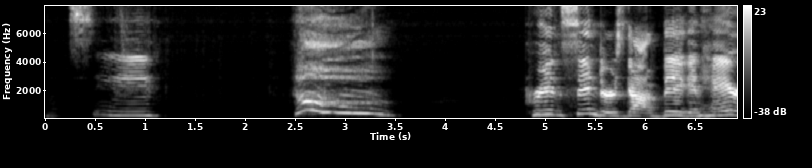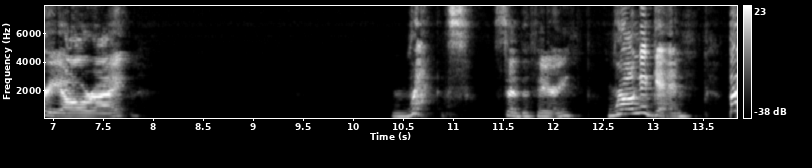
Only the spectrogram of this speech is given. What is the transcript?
Let's see. Prince Cinders got big and hairy, all right. Rats, said the fairy. Wrong again, but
